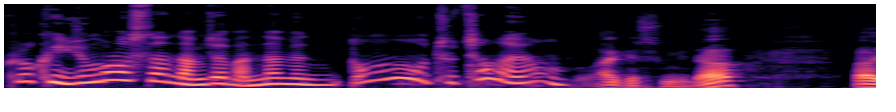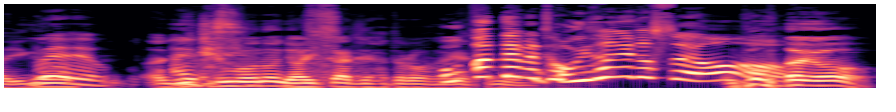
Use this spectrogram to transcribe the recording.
그렇게 유머러스한 남자 만나면 너무 좋잖아요. 알겠습니다. 아, 이거? 아, 이 알겠습니다. 질문은 여기까지 하도록 하겠습니다. 오빠 때문에 더 이상해졌어요. 뭐가요?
